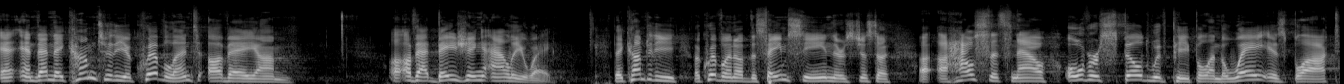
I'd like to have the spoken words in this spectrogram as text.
and, and, then they come to the equivalent of, a, um, of that Beijing alleyway. They come to the equivalent of the same scene. There's just a, a, house that's now overspilled with people, and the way is blocked.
